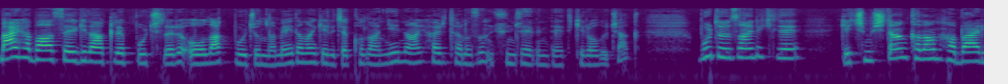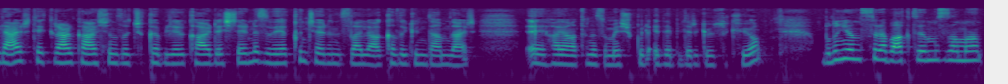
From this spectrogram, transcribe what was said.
Merhaba sevgili akrep burçları. Oğlak burcunda meydana gelecek olan yeni ay haritanızın 3. evinde etkili olacak. Burada özellikle Geçmişten kalan haberler tekrar karşınıza çıkabilir. Kardeşleriniz ve yakın çevrenizle alakalı gündemler e, hayatınızı meşgul edebilir gözüküyor. Bunun yanı sıra baktığımız zaman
